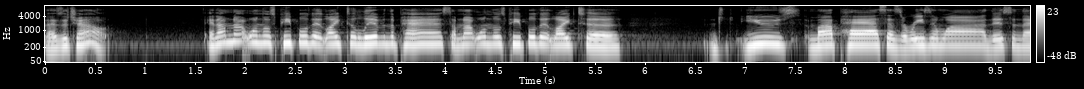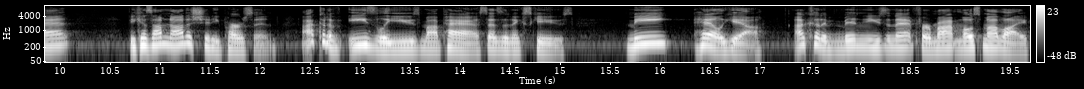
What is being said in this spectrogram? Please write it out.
as a child. And I'm not one of those people that like to live in the past. I'm not one of those people that like to use my past as a reason why this and that because I'm not a shitty person. I could have easily used my past as an excuse. Me, hell yeah. I could have been using that for my most of my life.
